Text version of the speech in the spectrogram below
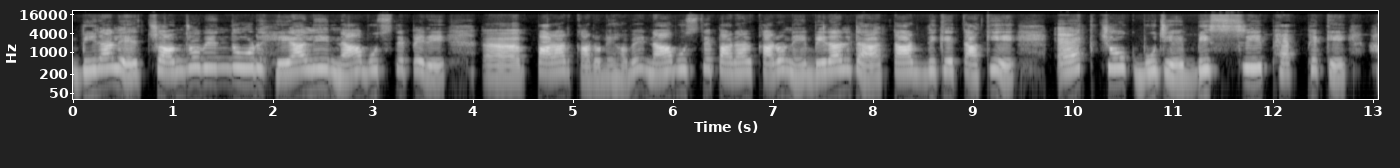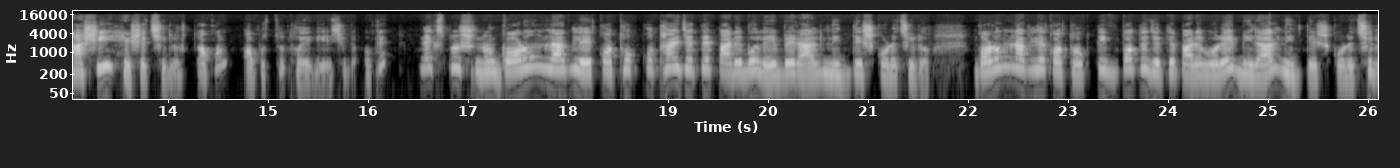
বিড়ালে চন্দ্রবিন্দুর হেয়ালি না বুঝতে পেরে পারার কারণে হবে। না বুঝতে পারার কারণে বিড়ালটা তার দিকে তাকিয়ে এক চোখ বুঝে বিশ্রী ফ্যাকফেকে হাসি হেসেছিল। তখন অপ্রস্তুত হয়ে গিয়েছিল ওকে নেক্সট প্রশ্ন, গরম লাগলে কথক কোথায় যেতে পারে বলে বেড়াল নির্দেশ করেছিল? গরম লাগলে কথক তিব্বতে যেতে পারে বলে বিড়াল নির্দেশ করেছিল।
